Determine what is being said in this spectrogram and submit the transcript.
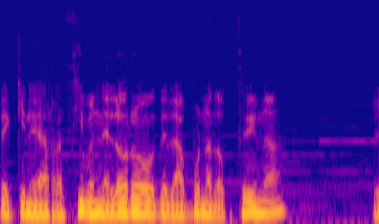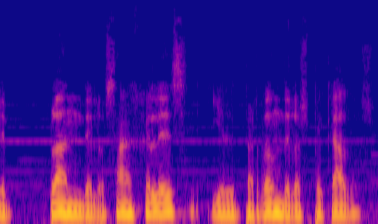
de quienes reciben el oro de la buena doctrina, el plan de los ángeles y el perdón de los pecados.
